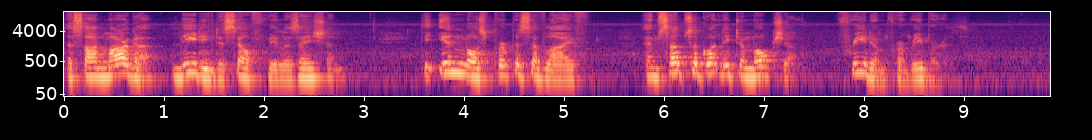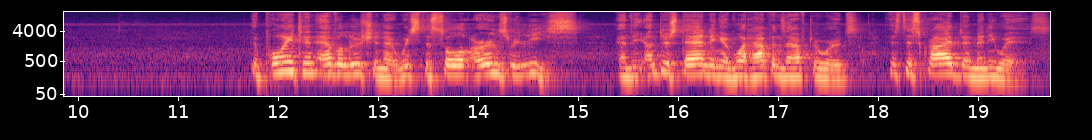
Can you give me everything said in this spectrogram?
the Sanmarga leading to self realization, the inmost purpose of life, and subsequently to moksha, freedom from rebirth. The point in evolution at which the soul earns release and the understanding of what happens afterwards is described in many ways.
